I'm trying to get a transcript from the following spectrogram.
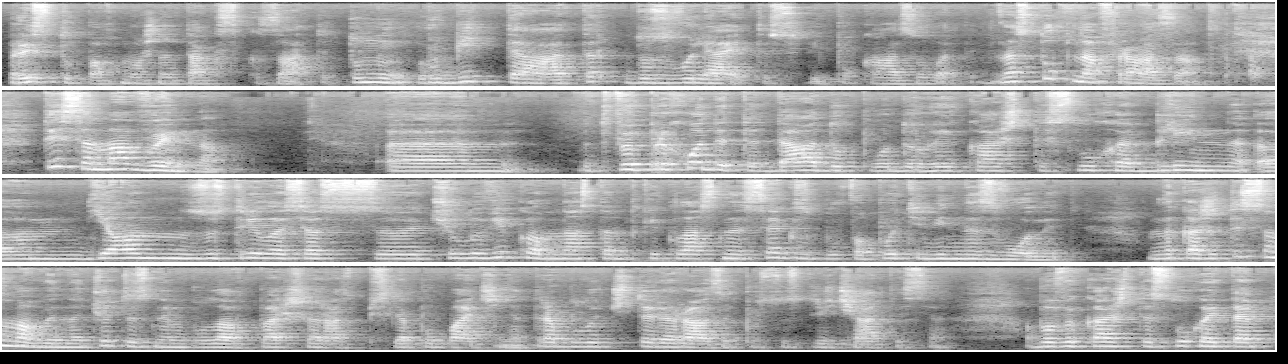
приступах, можна так сказати. Тому робіть театр, дозволяйте собі показувати. Наступна фраза: ти сама винна. От ви приходите да, до подруги і кажете, слухай, блін, ем, я зустрілася з чоловіком, у нас там такий класний секс був, а потім він не дзвонить. Вона каже, ти сама винна, чого ти з ним була в перший раз після побачення? Треба було чотири рази посустрічатися. Або ви кажете, слухайте,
